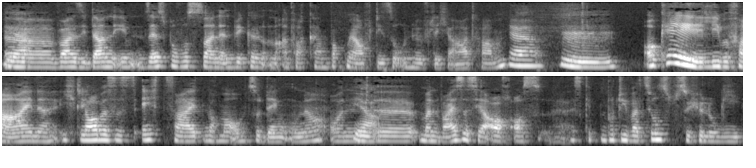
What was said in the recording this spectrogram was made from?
Ja. Äh, weil sie dann eben ein Selbstbewusstsein entwickeln und einfach keinen Bock mehr auf diese unhöfliche Art haben. ja. Hm. Okay, liebe Vereine, ich glaube, es ist echt Zeit, nochmal umzudenken. Ne? Und Ja. äh, man weiß es ja auch aus, es gibt Motivationspsychologie.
